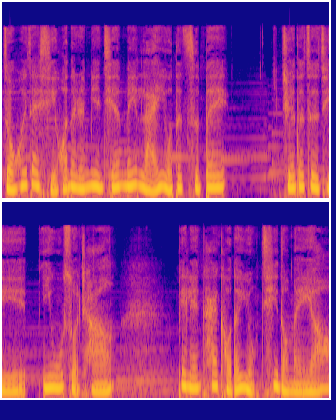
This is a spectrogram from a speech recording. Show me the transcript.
总会在喜欢的人面前没来由的自卑，觉得自己一无所长，便连开口的勇气都没有。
